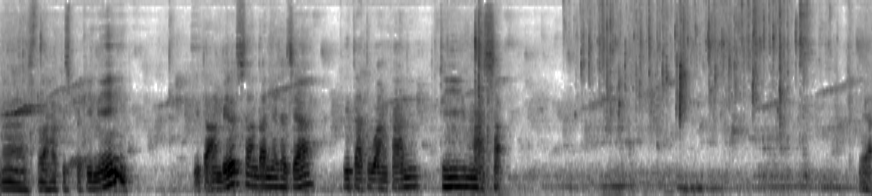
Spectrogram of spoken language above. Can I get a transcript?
Nah, setelah habis begini, kita ambil santannya saja, kita tuangkan dimasak. Ya,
